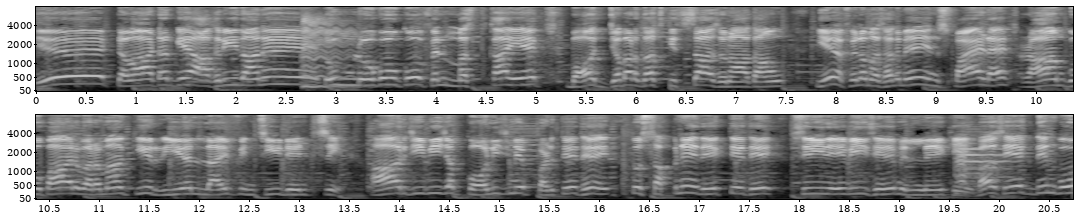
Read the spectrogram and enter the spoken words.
ये टमाटर के आखिरी दाने, तुम लोगों को फ़िल्म मस्त का एक बहुत ज़बरदस्त किस्सा सुनाता हूँ। ये फ़िल्म असल में इंस्पायर्ड है राम गोपाल वर्मा की रियल लाइफ इंसिडेंट से। आरजीवी जब कॉलेज में पढ़ते थे तो सपने देखते थे श्रीदेवी से मिलने के। बस एक दिन वो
